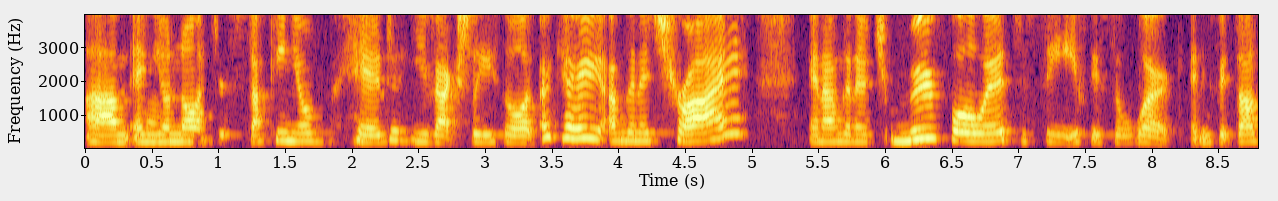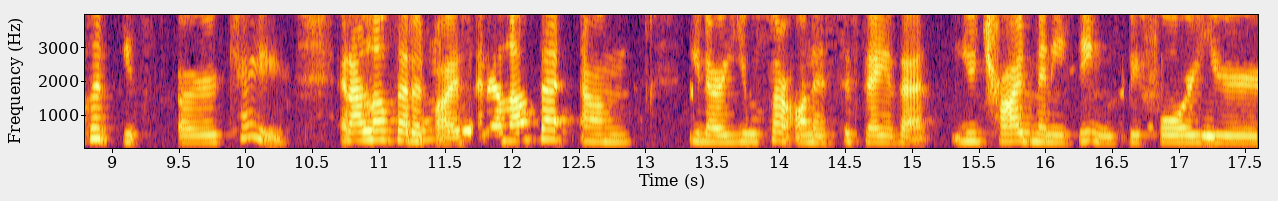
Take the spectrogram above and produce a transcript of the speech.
um, and you're not just stuck in your head. You've actually thought, okay, I'm going to try, and I'm going to tr- move forward to see if this will work. And if it doesn't, it's okay. And I love that yeah, advice, and I love that. Um, you know, you were so honest to say that you tried many things before you,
